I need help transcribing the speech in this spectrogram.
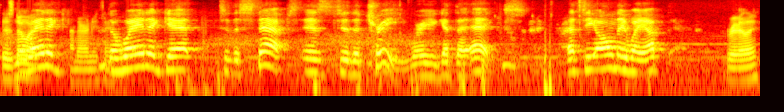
There's The no way to or anything. the way to get to the steps is to the tree where you get the eggs. That's the only way up there. Really?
